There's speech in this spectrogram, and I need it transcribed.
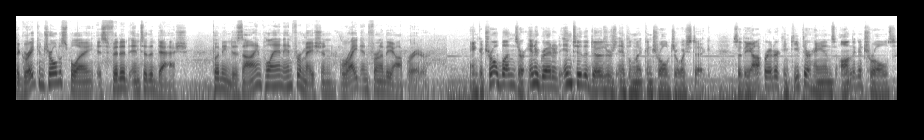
The grade control display is fitted into the dash, putting design plan information right in front of the operator. And control buttons are integrated into the dozer's implement control joystick, so the operator can keep their hands on the controls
